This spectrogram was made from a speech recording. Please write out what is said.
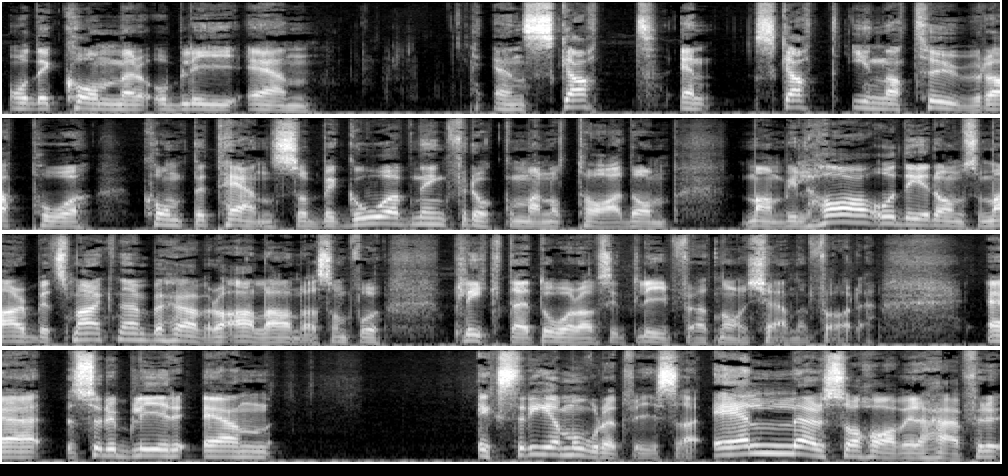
och det kommer att bli en, en skatt, en skatt i natura på kompetens och begåvning för då kommer man att ta dem man vill ha och det är de som arbetsmarknaden behöver och alla andra som får plikta ett år av sitt liv för att någon känner för det. Eh, så det blir en extrem orättvisa. Eller så har vi det här, för eh,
